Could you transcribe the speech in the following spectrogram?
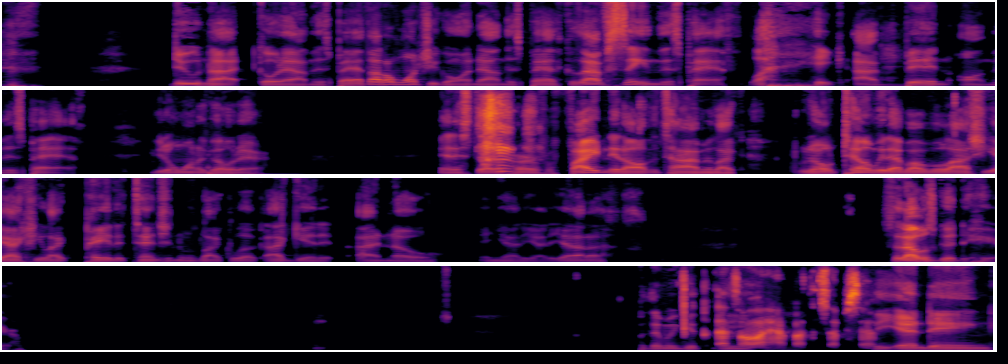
do not go down this path. I don't want you going down this path because I've seen this path. Like, I've been on this path. You don't want to go there. And instead of her fighting it all the time and like, don't tell me that, blah, blah, blah, she actually like paid attention and was like, look, I get it. I know. And yada, yada, yada. So that was good to hear. But then we get That's the, all I have about this episode. the ending.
